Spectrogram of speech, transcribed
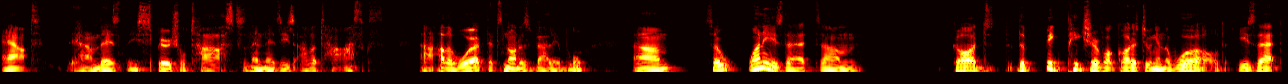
out um, there's these spiritual tasks, and then there's these other tasks, uh, other work that's not as valuable. Um, so one is that um, God, the big picture of what God is doing in the world is that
